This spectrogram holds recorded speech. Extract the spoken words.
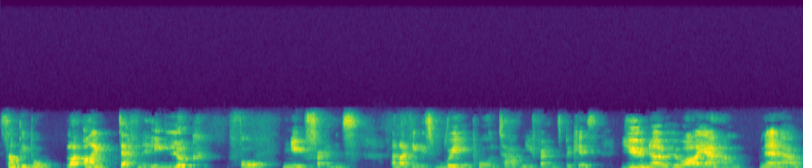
Some people, like I definitely look for new friends, and I think it's really important to have new friends because you know who I am now.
